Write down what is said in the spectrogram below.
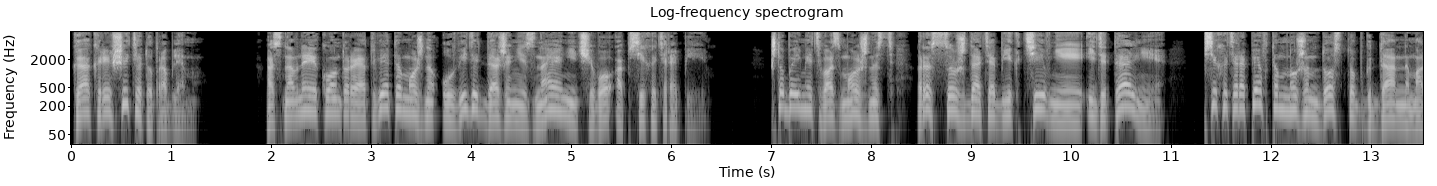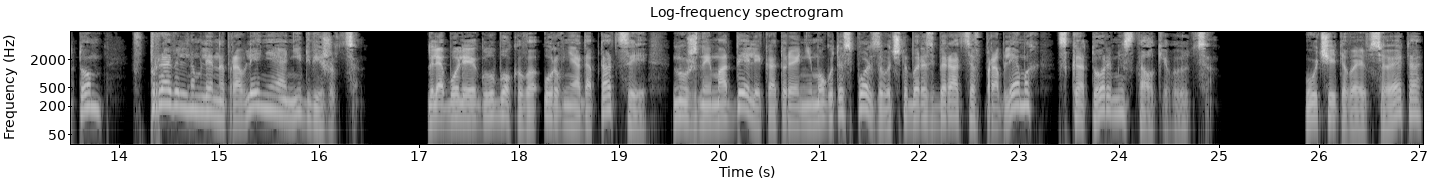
Как решить эту проблему? Основные контуры ответа можно увидеть, даже не зная ничего о психотерапии. Чтобы иметь возможность рассуждать объективнее и детальнее, психотерапевтам нужен доступ к данным о том, в правильном ли направлении они движутся. Для более глубокого уровня адаптации нужны модели, которые они могут использовать, чтобы разбираться в проблемах, с которыми сталкиваются. Учитывая все это,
